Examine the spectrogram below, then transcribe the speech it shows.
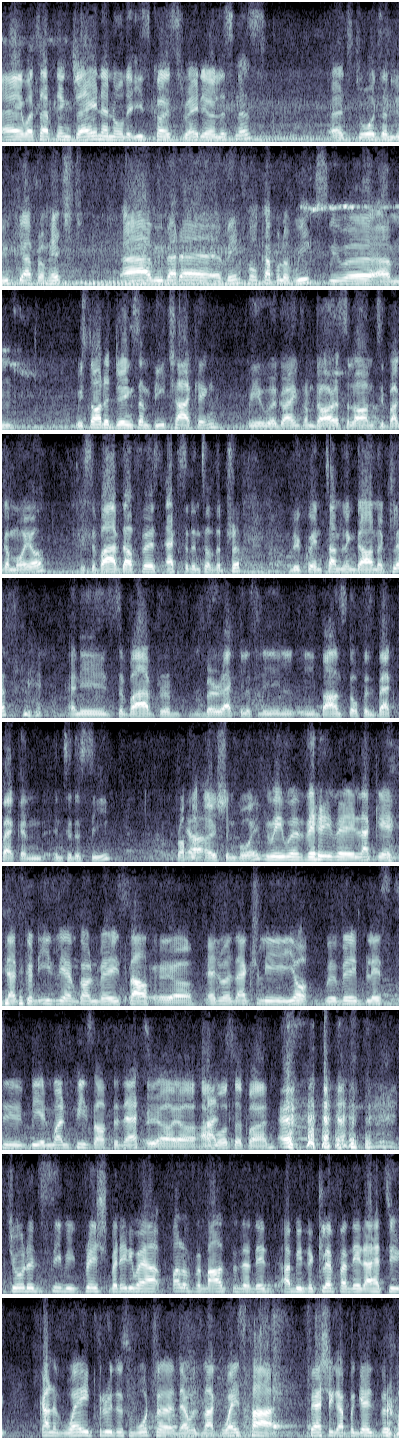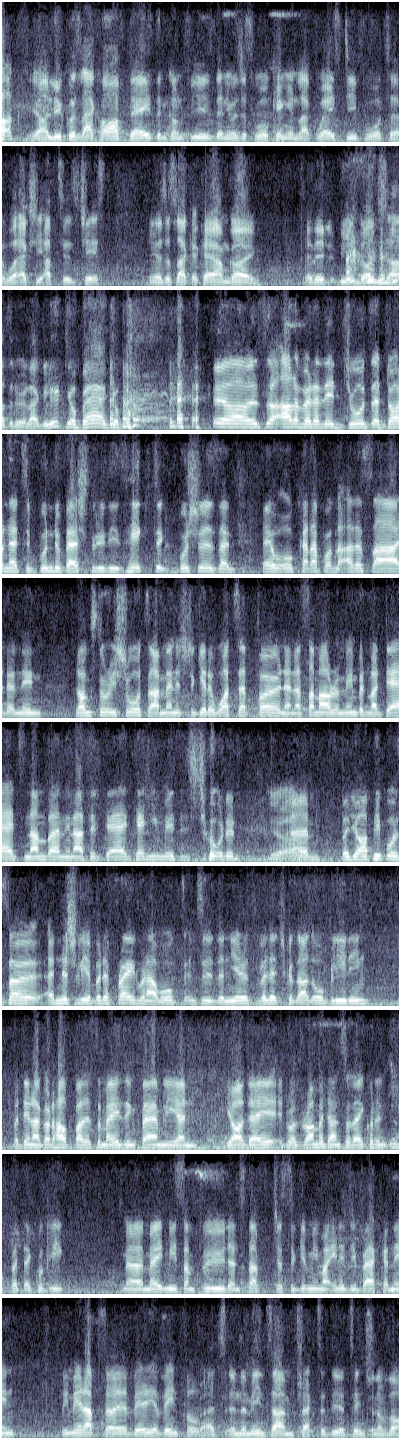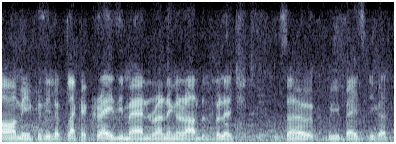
Hey, what's happening, Jane, and all the East Coast radio listeners? Uh, it's George and Luke here from Hitched. Uh, we've had a eventful couple of weeks. We were um, we started doing some beach hiking. We were going from Dar es Salaam to Bagamoyo. We survived our first accident of the trip. Luke went tumbling down a cliff, and he survived miraculously. He bounced off his backpack and into the sea proper yeah. ocean boy. We were very, very lucky. that could easily have gone very south. Yeah. It was actually, yo, we were very blessed to be in one piece after that. Yeah, yeah. I'm I, also fine. Jordan seeming fresh. But anyway, I fell off the mountain and then, I mean, the cliff, and then I had to kind of wade through this water that was like waist high bashing up against the rocks. Yeah, Luke was like half dazed and confused, and he was just walking in like waist deep water. Well, actually up to his chest. And he was just like, okay, I'm going. And then me and Don shouted at him, like, Luke, your bag, your bag. yeah, I was so out of it. And then George and Don had to bundabash through these hectic bushes and they were all cut up on the other side. And then, long story short, I managed to get a WhatsApp phone and I somehow remembered my dad's number. And then I said, Dad, can you message Jordan? Yeah. Um, but yeah, people were so initially a bit afraid when I walked into the nearest village because I was all bleeding. But then I got helped by this amazing family, and yeah, they it was Ramadan, so they couldn't eat, but they quickly uh, made me some food and stuff just to give me my energy back, and then we met up. So very eventful. But in the meantime, attracted the attention of the army because he looked like a crazy man running around the village. So we basically got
